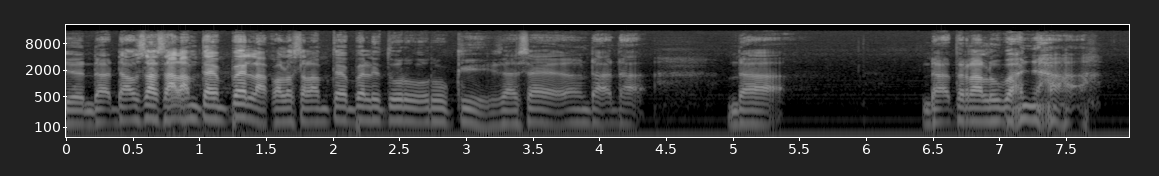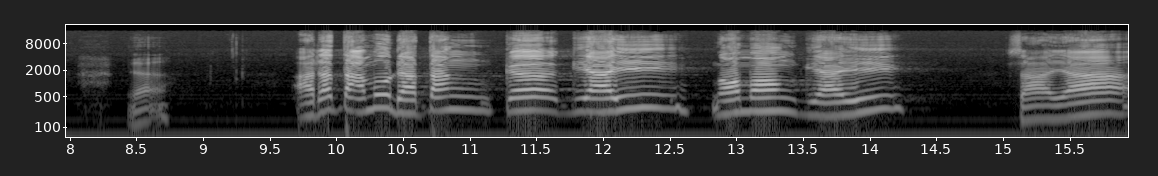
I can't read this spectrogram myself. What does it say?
ya enggak, enggak usah salam tempel lah. Kalau salam tempel itu rugi. Saya, saya enggak, enggak, enggak, enggak terlalu banyak. Ya. Ada tamu datang ke kiai ngomong kiai saya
